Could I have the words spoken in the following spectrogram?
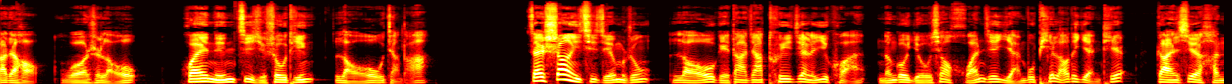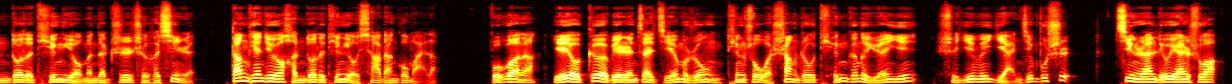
大家好，我是老欧，欢迎您继续收听老欧讲答。在上一期节目中，老欧给大家推荐了一款能够有效缓解眼部疲劳的眼贴，感谢很多的听友们的支持和信任。当天就有很多的听友下单购买了。不过呢，也有个别人在节目中听说我上周停更的原因是因为眼睛不适，竟然留言说：“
